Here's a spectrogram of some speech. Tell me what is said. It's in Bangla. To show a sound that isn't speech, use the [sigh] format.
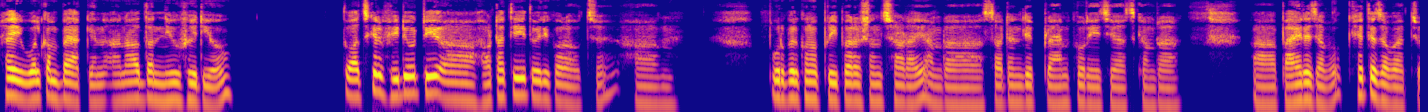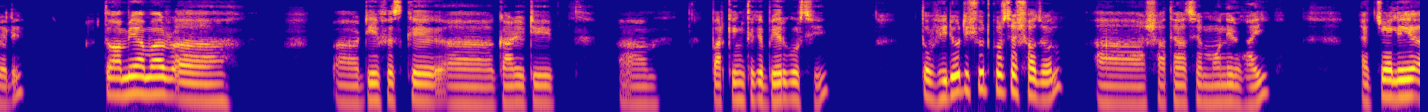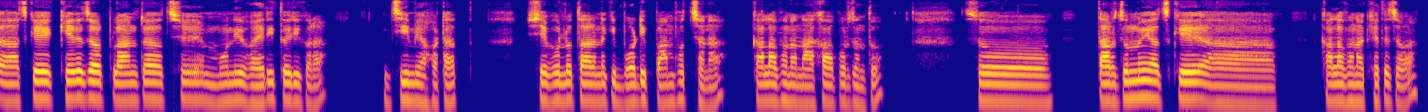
Hey welcome back in another new video তো আজকের ভিডিওটি হঠাৎই তৈরি করা হচ্ছে। পূর্বের কোনো প্রিপারেশন ছাড়াই আমরা সাডেনলি প্ল্যান করি যে আজকে আমরা বাইরে যাব খেতে যাব অ্যাকচুয়ালি তো আমি আমার ডিএফএস কে আহ, গাড়িটি পার্কিং থেকে বের করছি। তো ভিডিওটি শ্যুট করছে সজল সাথে আছে মনির ভাই। অ্যাকচুয়ালি আজকে খেতে যাওয়ার প্ল্যানটা হচ্ছে মনির ভাইয়েরই তৈরি করা। জিমে হঠাৎ। সে বলল তার নাকি বডি পাম্প হচ্ছে না কালাভুনা না খাওয়া পর্যন্ত। সো তার জন্যই আজকে আহ, কালাভুনা খেতে যাওয়া।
